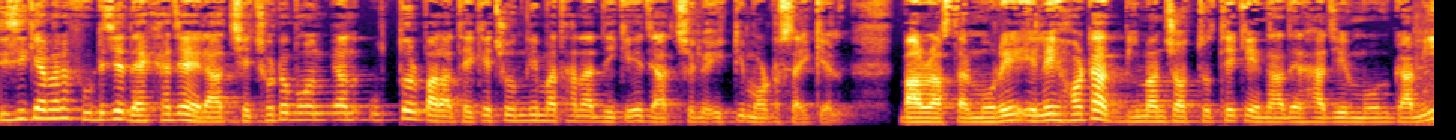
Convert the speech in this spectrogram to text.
সিসি ক্যামেরা ফুটেজে দেখা যায় রাজশাহী ছোট বনগান উত্তরপাড়া থেকে চন্দ্রিমা থানার দিকে যাচ্ছিল একটি মোটরসাইকেল। বারো রাস্তার মোড়ে এলে হঠাৎ বিমান চত্বর থেকে নাদের হাজির মোড়গামী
